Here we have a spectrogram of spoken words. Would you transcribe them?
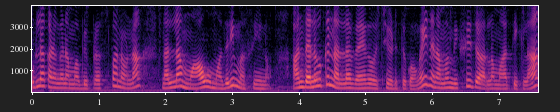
உருளைக்கிழங்கை நம்ம அப்படி ப்ரெஸ் பண்ணோன்னா நல்லா மாவு மாதிரி மசியணும். அந்த அளவுக்கு நல்லா வேக வச்சு எடுத்துக்கோங்க. இதை நம்ம மிக்ஸி ஜாரில் மாற்றிக்கலாம்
